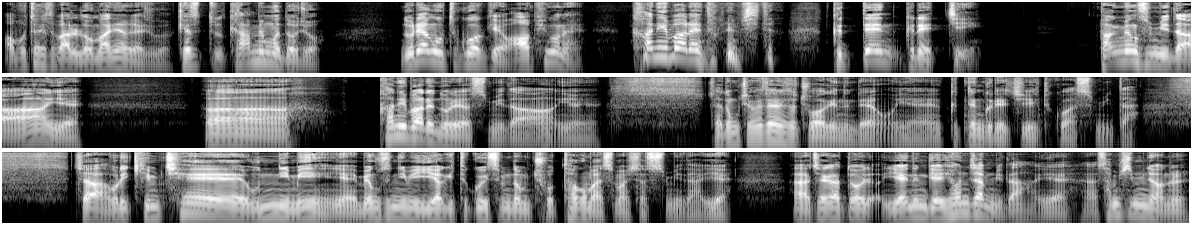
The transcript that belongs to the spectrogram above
아, 못하겠어. 말을 너무 많이 해가지고. 계속 또한 명만 넣어줘. 노래 한 곡 듣고 갈게요. 아, 피곤해. 카니발의 노래입니다. 그땐 그랬지. 박명수입니다. 예. 아, 카니발의 노래였습니다. 예. 자동차 회사에서 좋아하겠는데요. 예. 그땐 그랬지. 듣고 왔습니다. 자, 우리 김채운 님이, 예, 명수 님이 이야기 듣고 있으면 너무 좋다고 말씀하셨습니다. 예. 아, 제가 또 예능계 현자입니다. 예. 30년을,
